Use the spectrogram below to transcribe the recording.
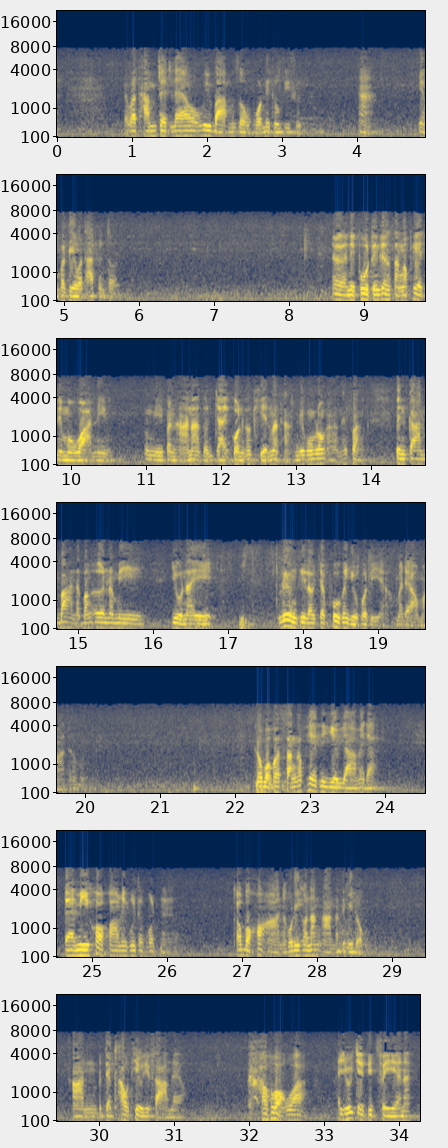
แต่ว่าทำเสร็จแล้ววิบากมันส่งผลในทุกข์ที่สุด อ่า อย่างปฏิวัติเป็นต้นเออนี่พูดถึงเรื่องสังฆเพศในเมื่อวานนี้มันมีปัญหาน่าสนใจคนเขาเขียนมาถามเดี๋ยวผมลองอ่านให้ฟัง เป็นการบ้านแต่บังเอิญมีอยู่ในเรื่องที่เราจะพูดกันอยู่พอดีอะไม่ได้เอามาทั้งหมด เขาบอกว่าสังฆเพศนี่เยียวยาไม่ได้ แต่มีข้อความในพุทธพจน์นะเขาบอกเขาอ่านนะคนนี้เขานั่งอ่านนัตติดกอ่านจะเข้าเที่ยวที่สามแล้ว เขาบอกว่า อายุเจ็ดสิบสี่นะ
